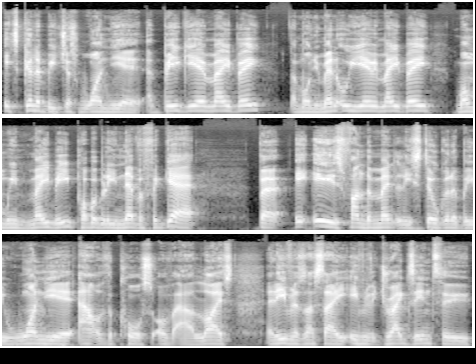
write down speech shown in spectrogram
it's going to be just one year. A big year, maybe, a monumental year, maybe one we maybe probably never forget. But it is fundamentally still going to be one year out of the course of our lives. And even as I say, even if it drags into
